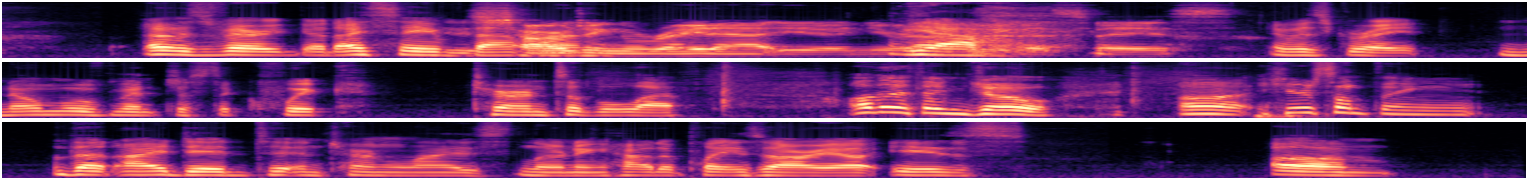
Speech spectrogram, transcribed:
It was very good. I He saved was that charging one. right at you, and you're Yeah. out into his face. It was great. No movement, just a quick turn to the left. Other thing, Joe. Uh, here's something that I did to internalize learning how to play Zarya is, um,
